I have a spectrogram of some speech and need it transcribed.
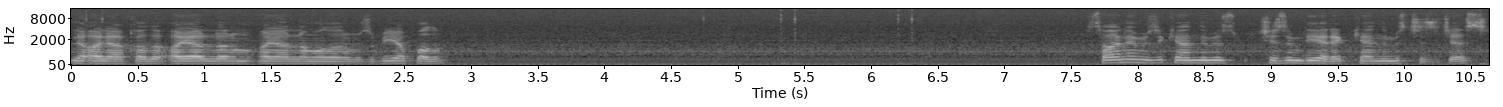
ile alakalı ayarlarım, ayarlamalarımızı bir yapalım. Sahnemizi kendimiz çizim diyerek kendimiz çizeceğiz.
